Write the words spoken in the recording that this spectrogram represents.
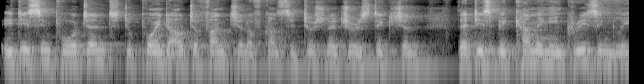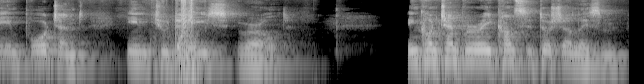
it is important to point out a function of constitutional jurisdiction that is becoming increasingly important in today's world. In contemporary constitutionalism,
